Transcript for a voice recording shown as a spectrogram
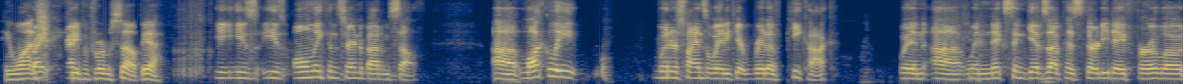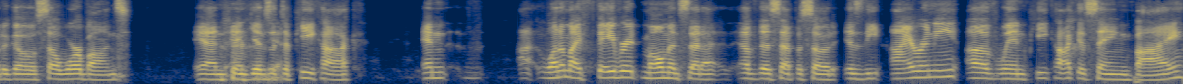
He wants Right, to keep right. it for himself. Yeah. He, he's he's only concerned about himself. Uh, luckily, Winters finds a way to get rid of Peacock when uh, when Nixon gives up his 30 day furlough to go sell war bonds, and and gives Yeah. it to Peacock. And uh, one of my favorite moments that I, of this episode is the irony of when Peacock is saying bye,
